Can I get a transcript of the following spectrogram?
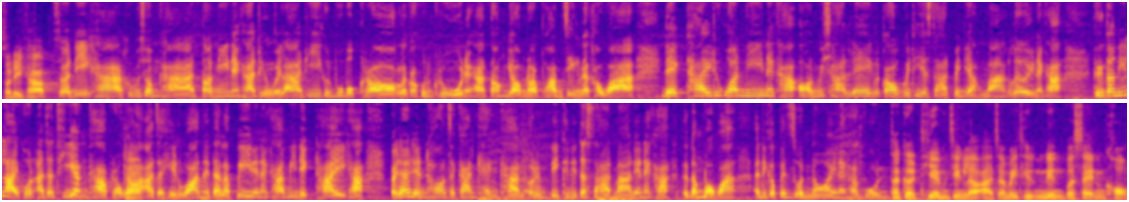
สวัสดีครับ สวัสดีค่ะ คุณผู้ชมค่ะตอนนี้นะคะถึงเวลาที่คุณผู้ปกครองแล้วก็คุณครูนะคะ ต้องยอมรับความจริงแล้วค่ะว่า เด็กไทยทุกวันนี้นะคะ อ่อนวิชาเลขแล้วก็วิทยาศาสตร์เป็นอย่างมากเลยนะคะ ถึงตอนนี้หลายคนอาจจะเถียงค่ะ เพราะว่าครับอาจจะเห็นว่าในแต่ละปีเนี่ยนะคะ มีเด็กไทยค่ะ ไปได้เหรียญทองจากการแข่งขันโอลิมปิกคณิตศาสตร์มาเนี่ยนะคะ แต่ต้องบอกว่าอันนี้ก็เป็นส่วนน้อยนะคะคุณ ถ้าเกิดเทียบจริงๆแล้วอาจจะไม่ถึง 1%ของ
